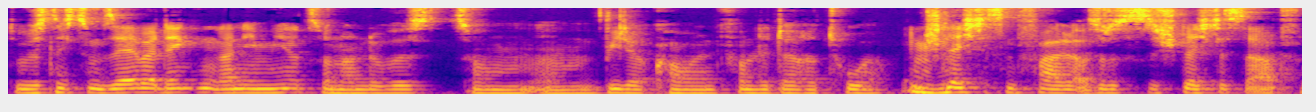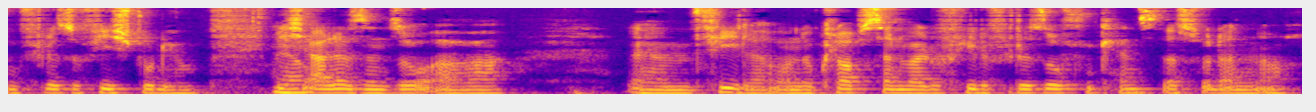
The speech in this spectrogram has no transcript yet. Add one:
du wirst nicht zum selberdenken animiert, sondern du wirst zum ähm, Wiederkommen von Literatur. Im mhm. schlechtesten Fall, also das ist die schlechteste Art von Philosophiestudium. Nicht ja. alle sind so, aber ähm, viele. Und du glaubst dann, weil du viele Philosophen kennst, dass du dann auch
